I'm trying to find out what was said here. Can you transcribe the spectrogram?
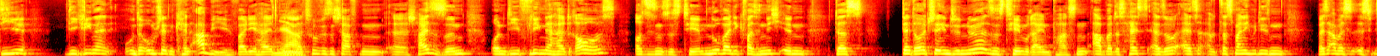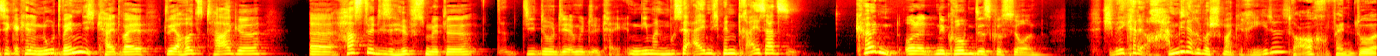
die die kriegen dann unter Umständen kein Abi, weil die halt in Ja. Naturwissenschaften äh, scheiße sind und die fliegen dann halt raus aus diesem System, nur weil die quasi nicht in das der deutsche Ingenieursystem reinpassen. Aber das heißt, also, also das meine ich mit diesem, weißt du, aber es, es ist ja gar keine Notwendigkeit, weil du ja heutzutage äh, hast du ja diese Hilfsmittel, die du dir irgendwie, niemand muss ja eigentlich mit einem Dreisatz können oder eine Gruppendiskussion. Ich will gerade auch, haben wir darüber schon mal geredet? doch, wenn du,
